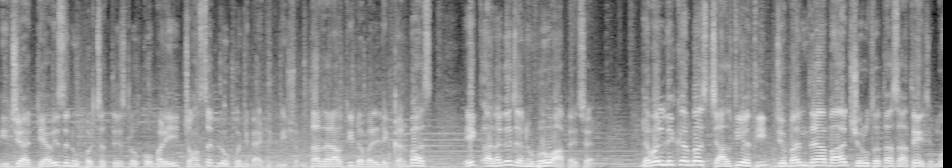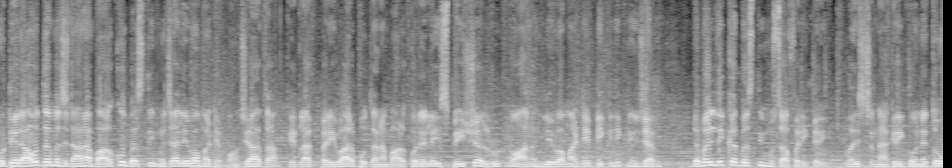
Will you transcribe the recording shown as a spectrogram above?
નીચે અઠ્યાવીસ અને ઉપર છત્રીસ લોકો મળી ચોસઠ લોકોની બેઠકની ક્ષમતા ધરાવતી ડબલ ડેકર બસ એક અલગ જ અનુભવ આપે છે. ડબલ ડેકર બસ ચાલતી હતી, જે બંધ થયા બાદ શરૂ થતા સાથે જ મોટેરાઓ તેમજ નાના બાળકો બસની મજા લેવા માટે પહોંચ્યા હતા. કેટલાક પરિવાર પોતાના બાળકોને લઈ સ્પેશિયલ રૂટનો આનંદ લેવા માટે પિકનિકની જેમ ડબલ ડેકર બસની મુસાફરી કરી. વરિષ્ઠ નાગરિકોને તો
